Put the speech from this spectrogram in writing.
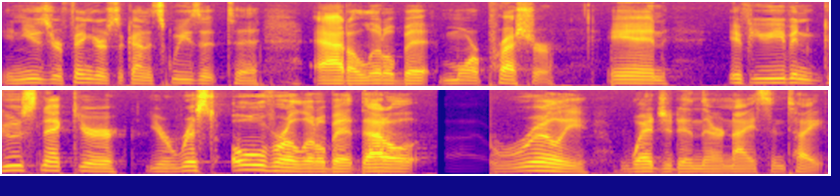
and use your fingers to kind of squeeze it to add a little bit more pressure. And if you even gooseneck your, your wrist over a little bit, that'll really wedge it in there nice and tight.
